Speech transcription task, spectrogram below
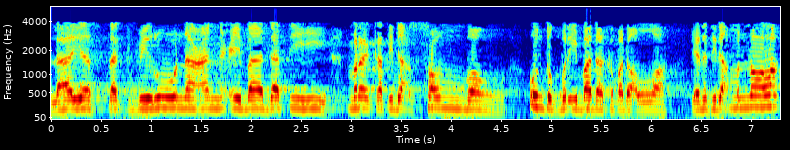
La yastakbiruna an ibadatihi. Mereka tidak sombong untuk beribadah kepada Allah. Yang tidak menolak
